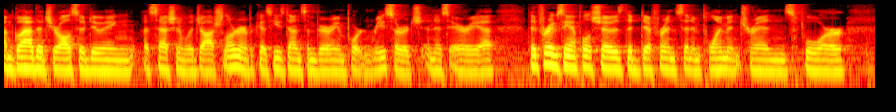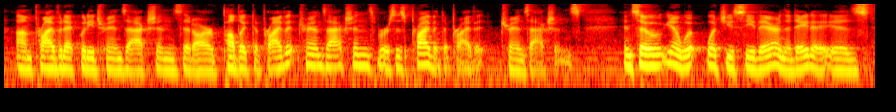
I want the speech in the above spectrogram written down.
I'm glad that you're also doing a session with Josh Lerner because he's done some very important research in this area that, for example, shows the difference in employment trends for um, private equity transactions that are public to private transactions versus private to private transactions. And so, you know, what, what you see there in the data is,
